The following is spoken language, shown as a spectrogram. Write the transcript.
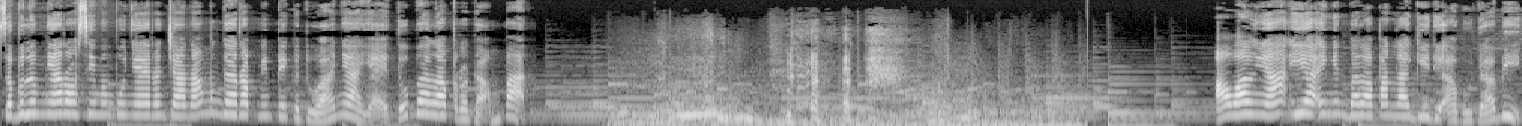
Sebelumnya Rossi mempunyai rencana menggarap mimpi keduanya yaitu balap roda 4. Awalnya ia ingin balapan lagi di Abu Dhabi,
